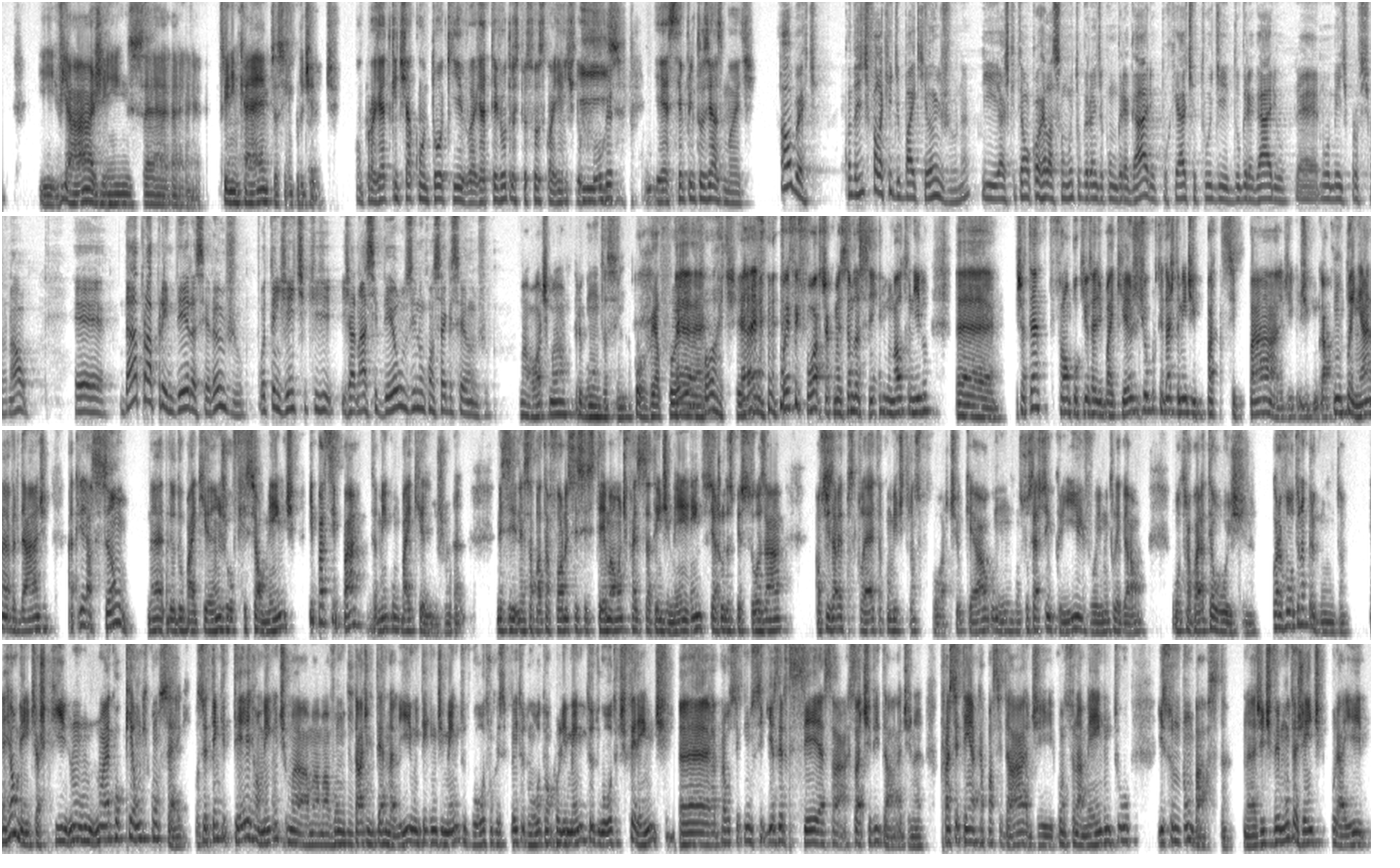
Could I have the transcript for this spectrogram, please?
e viagens, é, é, training camps, assim por diante. Um projeto que a gente já contou aqui, já teve outras pessoas com a gente do isso. Fuga, e é sempre entusiasmante. Albert, quando a gente fala aqui de bike anjo, né, e acho que tem uma correlação muito grande com o gregário, porque a atitude do gregário é, no ambiente profissional, é, dá para aprender a ser anjo? Ou tem gente que já nasce Deus e não consegue ser anjo? Uma ótima pergunta, assim. Pô, já foi é, forte. É, foi, foi forte, já começamos assim, num alto nível. É, deixa eu até falar um pouquinho de bike anjo, tive a oportunidade também de participar, de, de acompanhar, na verdade, a criação né, do, do Bike Anjo oficialmente e participar também com o Bike Anjo, né, nesse, nessa plataforma, esse sistema onde faz esses atendimentos e ajuda as pessoas a, a utilizar a bicicleta como meio de transporte, o que é algo, um, um sucesso incrível e muito legal, o trabalho até hoje. Né. Agora, voltando à pergunta, é realmente, acho que não, não, é qualquer um que consegue. Você tem que ter realmente uma, uma, uma, vontade interna ali, um entendimento do outro, um respeito do outro, um acolhimento do outro diferente, é, para você conseguir exercer essa, essa atividade, né? Para você ter a capacidade, condicionamento, isso não basta. Né? A gente vê muita gente por aí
